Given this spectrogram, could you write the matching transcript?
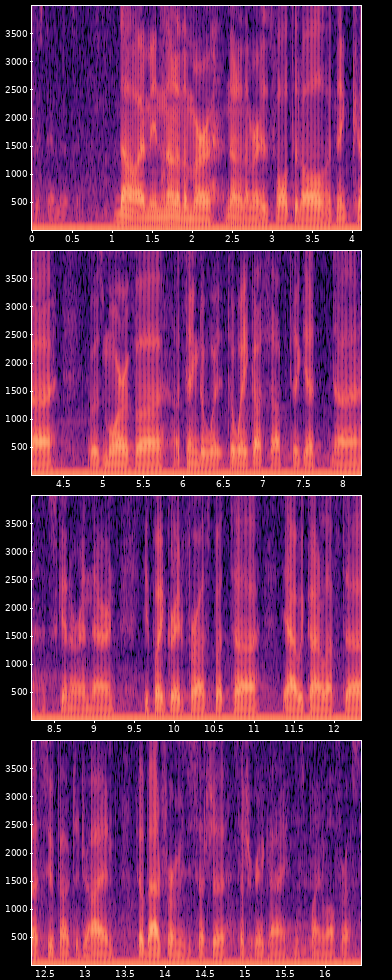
first ten minutes? There? No, I mean none of them are none of them are his fault at all. I think uh, it was more of a, a thing to wait, to wake us up to get uh, Skinner in there, and he played great for us. But uh, yeah, we kind of left uh, Soup out to dry, and feel bad for him. He's such a such a great guy. and He's playing well for us.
